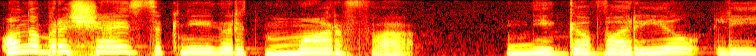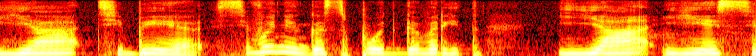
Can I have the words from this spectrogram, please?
Он обращается к ней и говорит, Марфа, не говорил ли я тебе? Сегодня Господь говорит, я есть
